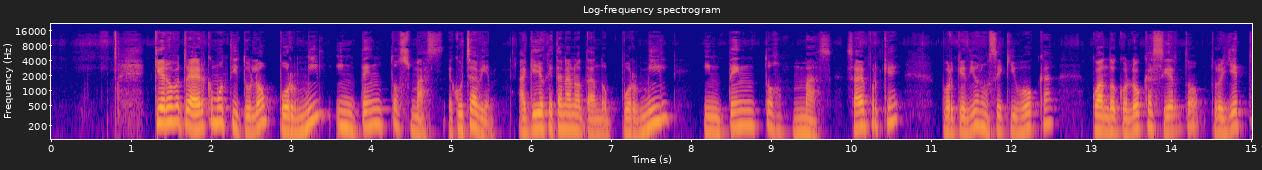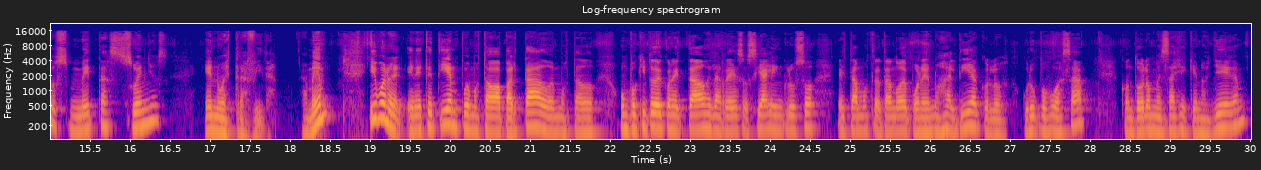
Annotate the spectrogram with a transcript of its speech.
quiero traer como título Por mil intentos más. Escucha bien aquellos que están anotando, por mil intentos más. ¿Sabe por qué? Porque Dios no se equivoca cuando coloca ciertos proyectos, metas, sueños en nuestras vidas. Amén. Y bueno, en este tiempo hemos estado apartados, hemos estado un poquito desconectados de las redes sociales, incluso estamos tratando de ponernos al día con los grupos WhatsApp, con todos los mensajes que nos llegan.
